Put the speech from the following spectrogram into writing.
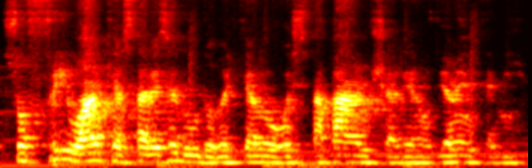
soffrivo anche a stare seduto perché avevo questa pancia che ovviamente mi,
